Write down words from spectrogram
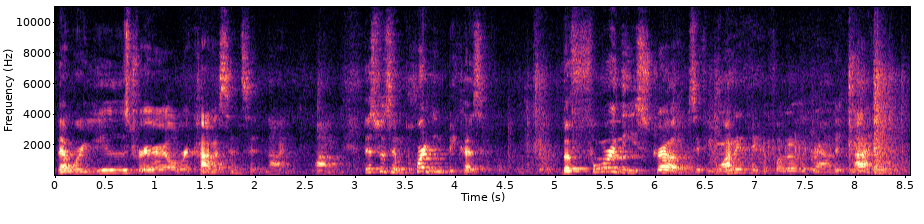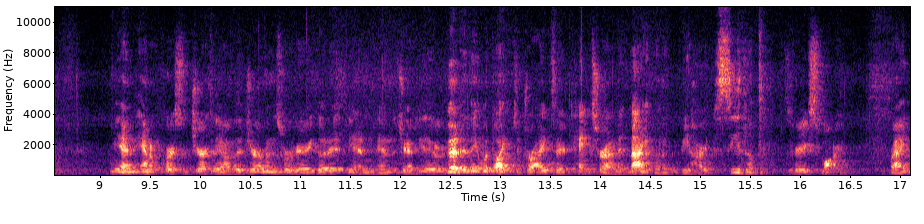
that were used for aerial reconnaissance at night. Um, this was important because before these strobes, if you wanted to take a photo of the ground at night, and, and of course, you know, the Germans were very good at, know, and the Japanese, were good, and they would like to drive their tanks around at night when it would be hard to see them. It was very smart, right?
